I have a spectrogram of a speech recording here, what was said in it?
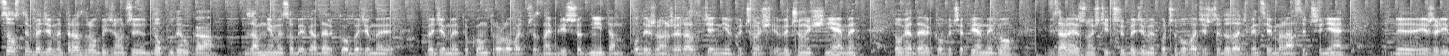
co z tym będziemy teraz robić? No, czy do pudełka zamniemy sobie wiaderko, będziemy, będziemy to kontrolować przez najbliższe dni. Tam podejrzewam, że raz dziennie wytrząś, wytrząśniemy to wiaderko, wyczepiemy go i w zależności czy będziemy potrzebować jeszcze dodać więcej melasy czy nie. Y, Jeżeli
